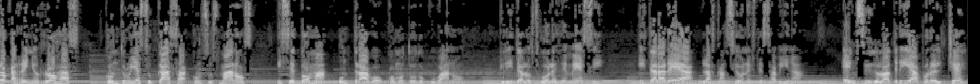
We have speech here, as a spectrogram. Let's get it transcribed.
Pedro Carreño Rojas construye su casa con sus manos y se toma un trago como todo cubano. Grita los goles de Messi y tararea las canciones de Sabina. En su idolatría por el Che,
